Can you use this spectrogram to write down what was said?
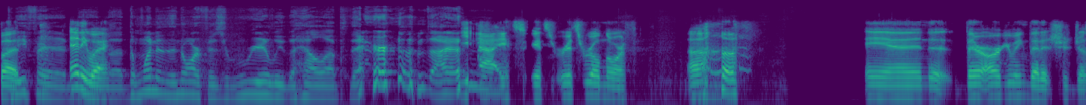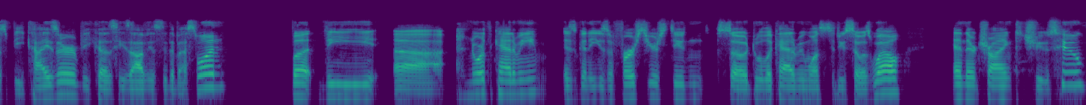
But fair, anyway. the, the one in the north is really the hell up there. Yeah, it's it's it's real north, uh, and they're arguing that it should just be Kaiser because he's obviously the best one. But the uh, North Academy is going to use a first year student, so Dual Academy wants to do so as well, and they're trying to choose who.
